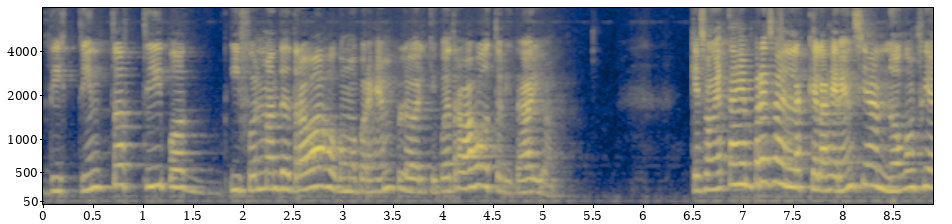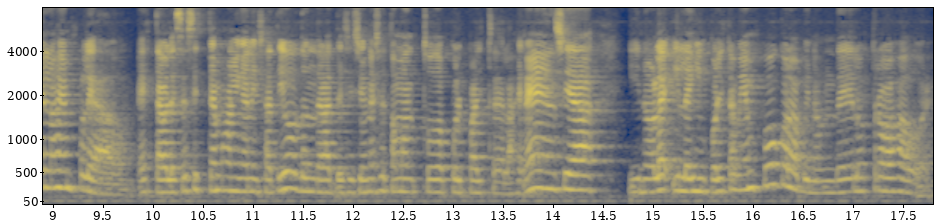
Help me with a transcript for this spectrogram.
distintos tipos y formas de trabajo, como por ejemplo el tipo de trabajo autoritario que son estas empresas en las que la gerencia no confía en los empleados, establece sistemas organizativos donde las decisiones se toman todas por parte de la gerencia y, no y les importa bien poco la opinión de los trabajadores.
